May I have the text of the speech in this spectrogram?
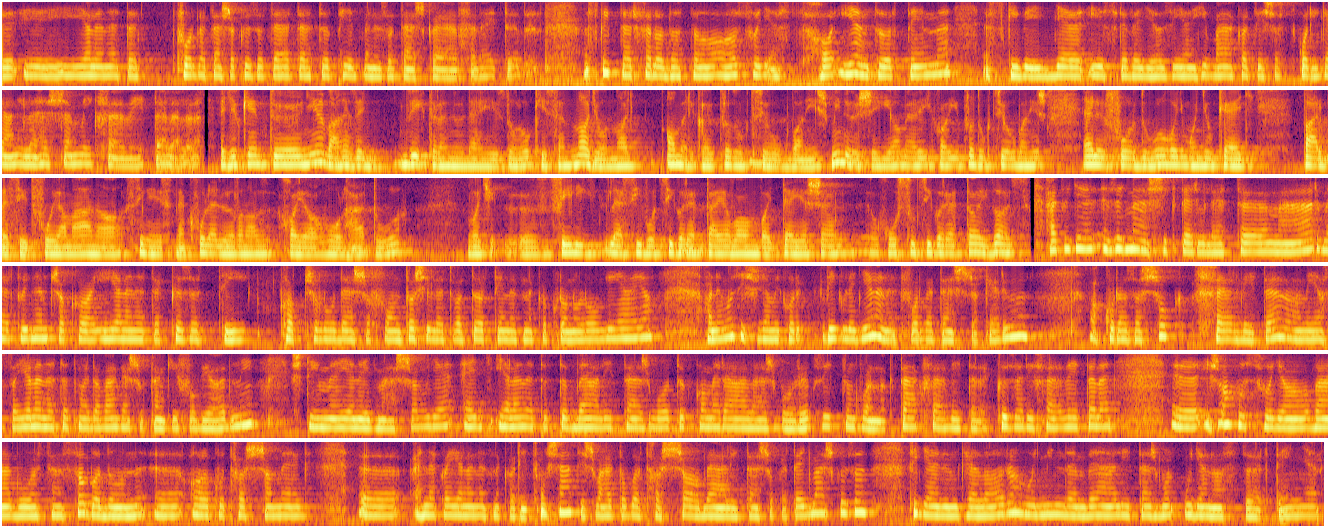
jelenetet forgatása között eltelt több hétben ez a táska elfelejtődött. A skripter feladata az, hogy ezt, ha ilyen történne, ezt kivédje, észrevegye az ilyen hibákat, és ezt korrigálni lehessen még felvétel előtt. Egyébként nyilván ez egy végtelenül nehéz dolog, hiszen nagyon nagy amerikai produkciókban is, minőségi amerikai produkciókban is előfordul, hogy mondjuk egy párbeszéd folyamán a színésznek hol elől van a haja, hol hátul, vagy félig leszívott cigarettája van, vagy teljesen hosszú cigaretta, igaz? Hát ugye ez egy másik terület már, mert hogy nem csak a jelenetek közötti kapcsolódása fontos, illetve a történetnek a kronológiája, hanem az is, hogy amikor végül egy jelenet forgatásra kerül, akkor az a sok felvétel, ami azt a jelenetet majd a vágás után ki fogja adni, stimmeljen egymással. Ugye egy jelenetet több beállításból, több kameraállásból rögzítünk, vannak tágfelvételek, közeli felvételek, és ahhoz, hogy a vágó aztán szabadon alkothassa meg ennek a jelenetnek a ritmusát, és váltogathassa a beállításokat egymás között, figyelnünk kell arra, hogy minden beállításban ugyanaz történjen.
